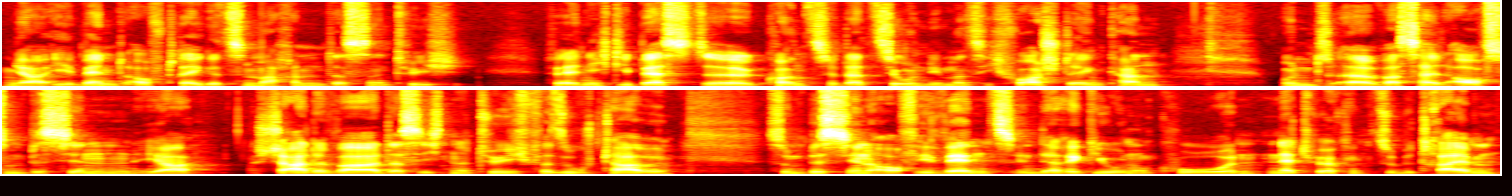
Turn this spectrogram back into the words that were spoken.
ja, Eventaufträge zu machen, das ist natürlich vielleicht nicht die beste Konstellation, die man sich vorstellen kann. Und äh, was halt auch so ein bisschen, ja, schade war, dass ich natürlich versucht habe, so ein bisschen auf Events in der Region und Co. Networking zu betreiben.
